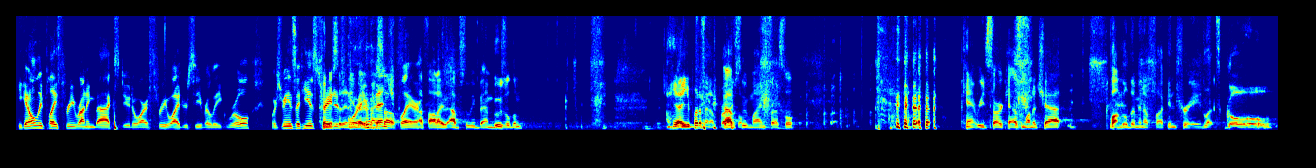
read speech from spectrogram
he can only play three running backs due to our three wide receiver league rule, which means that he is Couldn't traded for a bench myself. player. I thought I absolutely bamboozled him. Yeah, you put him in a pretzel. Absolute mind pretzel. Can't read sarcasm on a chat. Bungled him in a fucking trade. Let's go.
